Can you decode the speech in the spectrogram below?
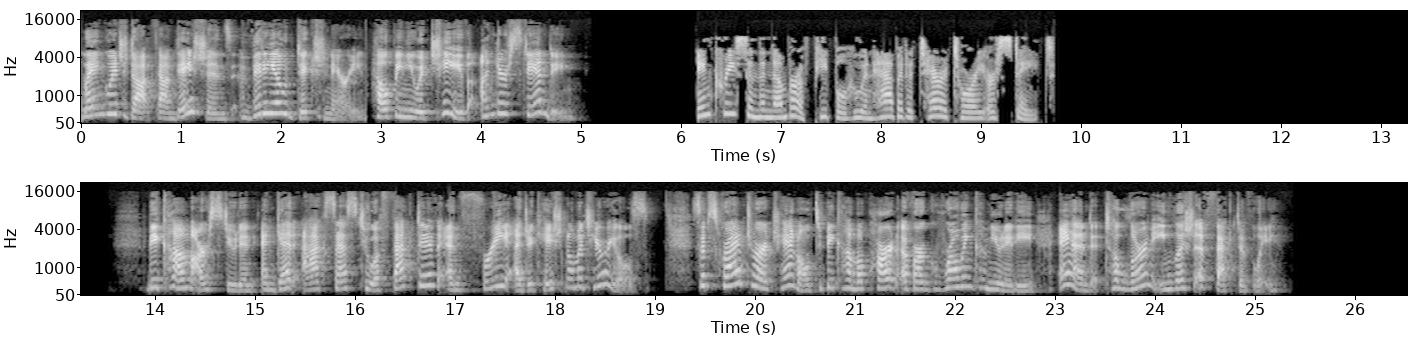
Language.Foundation's Video Dictionary, helping you achieve understanding. Increase in the number of people who inhabit a territory or state. Become our student and get access to effective and free educational materials. Subscribe to our channel to become a part of our growing community and to learn English effectively.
